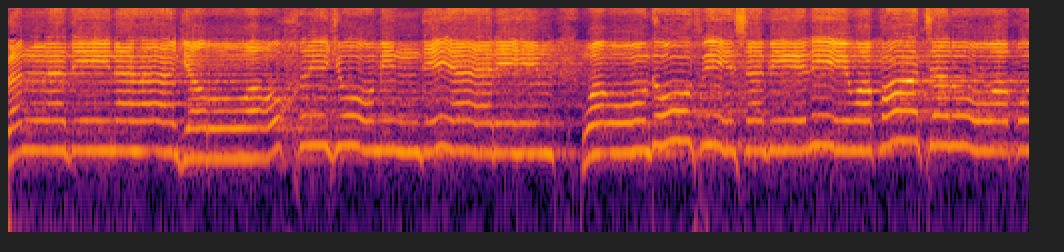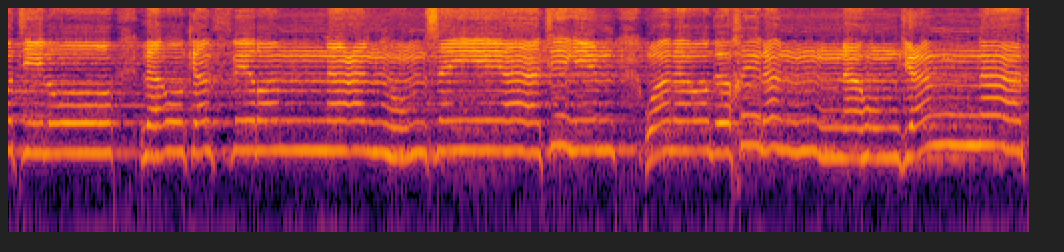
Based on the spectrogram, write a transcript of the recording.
فالذين هاجروا وأخرجوا من ديارهم وأوذوا في سبيلي وقاتلوا وقتلوا لأكفرن عنهم سيئاتهم ولأدخلنهم جنات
